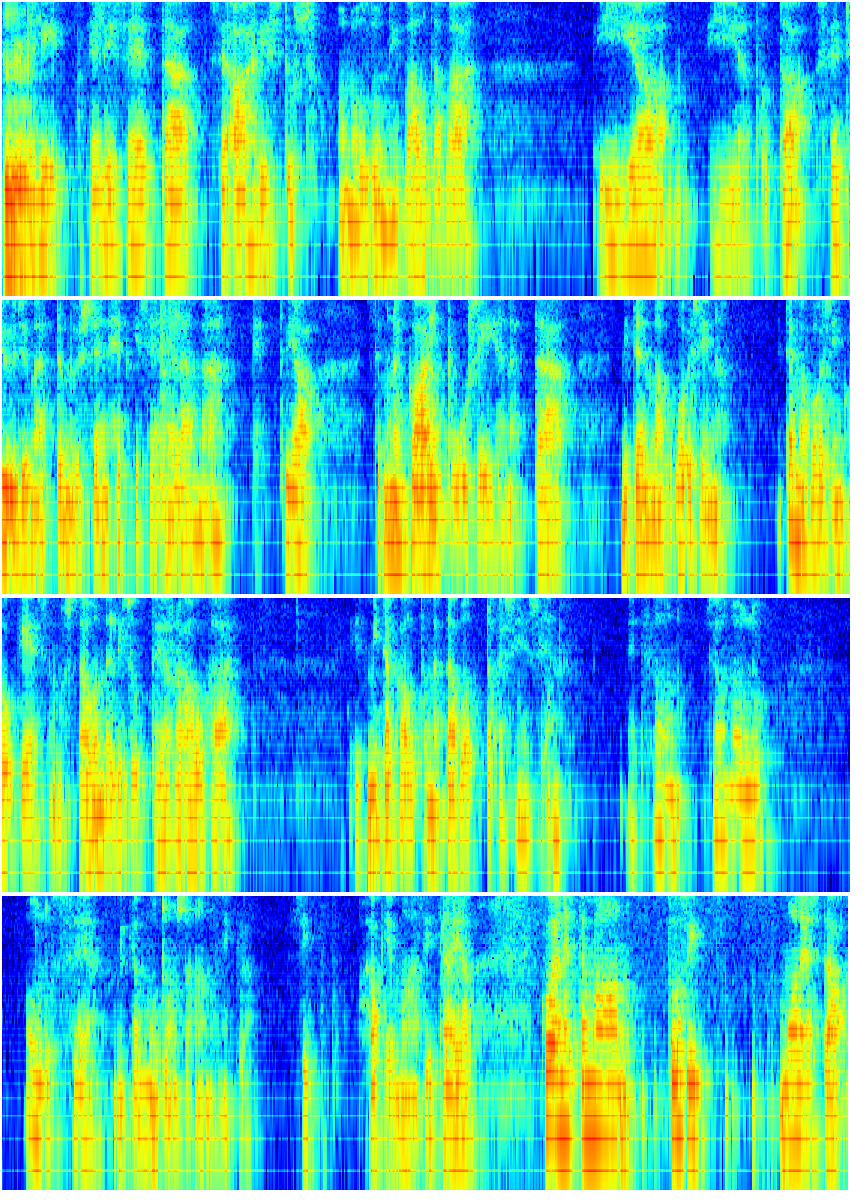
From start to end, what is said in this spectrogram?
Hmm. Eli, eli se, että se ahdistus on ollut niin valtavaa. Ja, ja tota, se tyytymättömyys sen hetkiseen elämään. Et, ja semmoinen kaipuu siihen, että miten mä voisin, miten mä voisin kokea semmoista onnellisuutta ja rauhaa. Että mitä kautta mä tavoittaisin sen. Et se, on, se on ollut, ollut se, mikä muut on saanut niin sit hakemaan sitä. Ja koen, että mä oon tosi monesta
